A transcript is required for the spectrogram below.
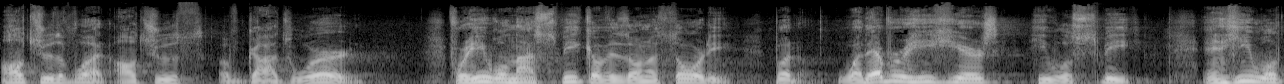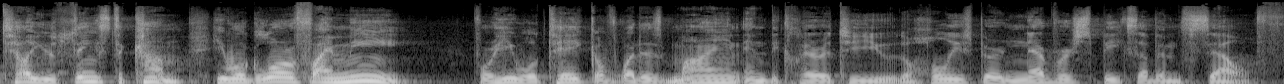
All truth of what? All truth of God's word. For he will not speak of his own authority, but whatever he hears, he will speak. And he will tell you things to come. He will glorify me, for he will take of what is mine and declare it to you. The Holy Spirit never speaks of himself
